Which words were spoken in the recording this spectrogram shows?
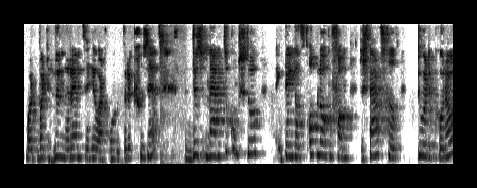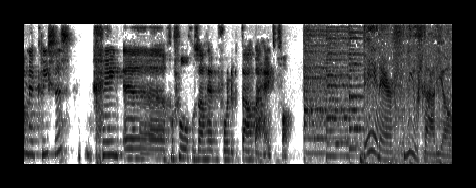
wordt, wordt hun rente heel erg onder druk gezet. Dus naar de toekomst toe, ik denk dat het oplopen van de staatsschuld door de coronacrisis geen uh, gevolgen zal hebben voor de betaalbaarheid ervan. BNR Nieuwsradio.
